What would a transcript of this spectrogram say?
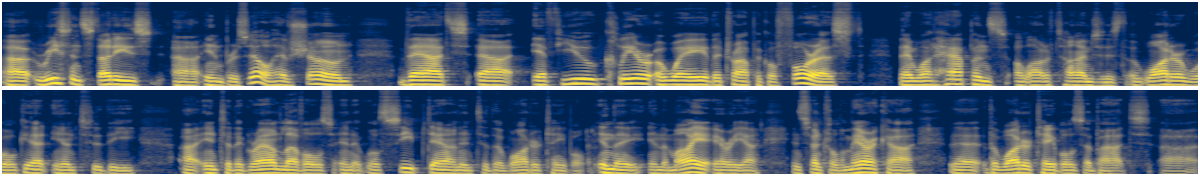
Uh, recent studies uh, in Brazil have shown that uh, if you clear away the tropical forest, then what happens a lot of times is the water will get into the uh, into the ground levels and it will seep down into the water table. In the in the Maya area in Central America, the the water table is about uh,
